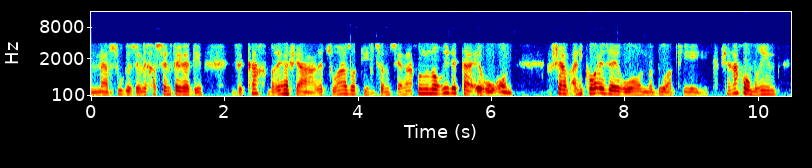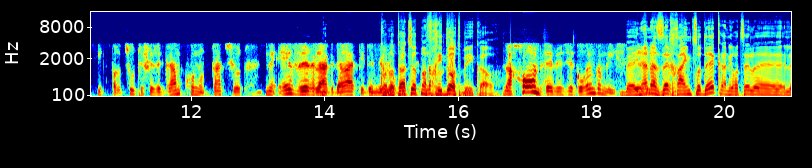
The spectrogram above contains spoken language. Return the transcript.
מהסוג הזה לחסן את הילדים, וכך ברגע שהרצועה הזאת תצמצם, אנחנו נוריד את האירועון. עכשיו, אני קורא לזה אירועון, מדוע? כי כשאנחנו אומרים התפרצות, יש לזה גם קונוטציות מעבר להגדרה האפידמיולוגית. קונוטציות מפחידות בעיקר. נכון, זה, זה גורם גם להיסטריה. בעניין הזה חיים צודק, אני רוצה ל... ל,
